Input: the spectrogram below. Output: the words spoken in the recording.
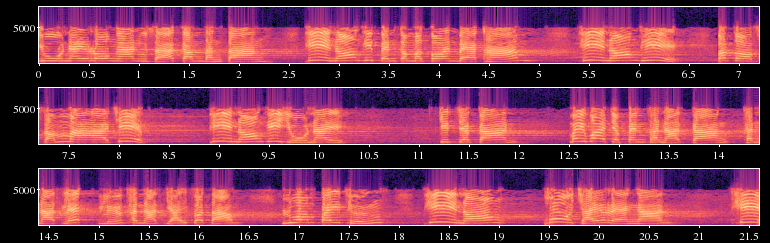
อยู่ในโรงงานอุตสาหกรรมต่างๆ พี่น้องที่เป็นกรรมกรแบกหาม พี่น้องที่ประกอบสัมมาอาชีพ พี่น้องที่อยู่ในกิจการ ไม่ว่าจะเป็นขนาดกลาง ขนาดเล็กหรือขนาดใหญ่ก็ตาม รวมไปถึงพี่น้องผู้ใช้แรงงาน ที่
